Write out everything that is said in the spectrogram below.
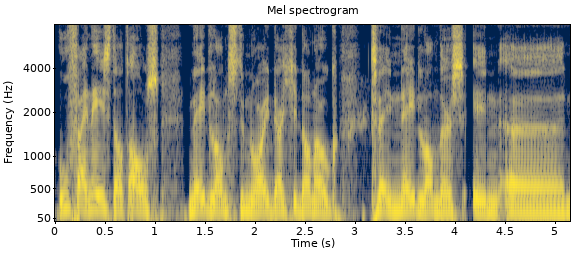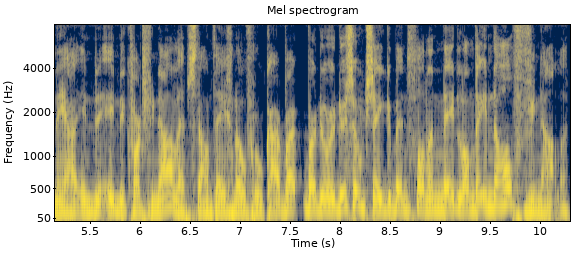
Hoe fijn is dat als Nederlands toernooi dat je dan ook twee Nederlanders in, uh, nou ja, in, de, in de kwartfinale hebt staan tegenover elkaar, waardoor je dus ook zeker bent van een Nederlander in de halve finale?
